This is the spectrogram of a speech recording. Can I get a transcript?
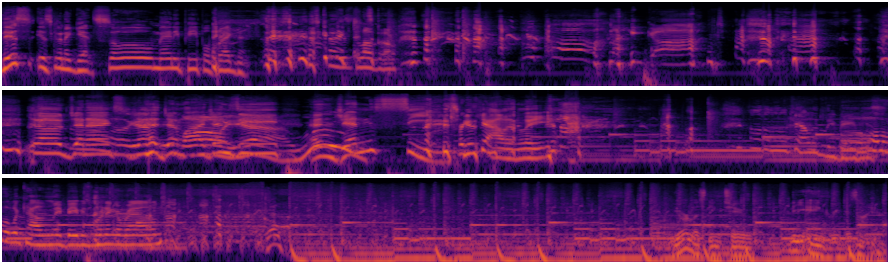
This is going to get so many people pregnant. this logo. Oh my god. you know, Gen oh, X, Oh, yeah, Gen, Gen yeah. Y, Oh, Gen Z, yeah. And Gen C for Calendly. Oh, the little Calendly babies. All the little Calendly babies running around. You're listening to The Angry Designer.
